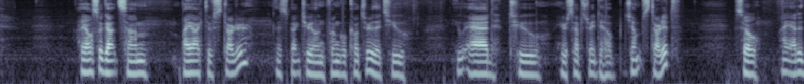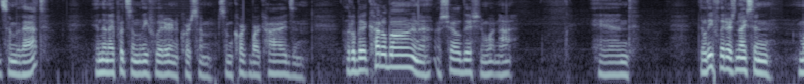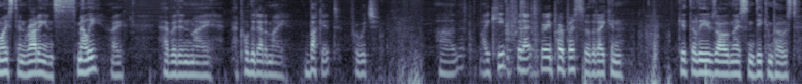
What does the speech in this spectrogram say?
I also got some bioactive starter, this bacterial and fungal culture that you you add to your substrate to help jumpstart it. So I added some of that. And then I put some leaf litter and of course some, some cork bark hides and a little bit of cuttlebone and a, a shell dish and whatnot. And the leaf litter is nice and moist and rotting and smelly. I have it in my, I pulled it out of my bucket for which uh, I keep for that very purpose so that I can get the leaves all nice and decomposed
